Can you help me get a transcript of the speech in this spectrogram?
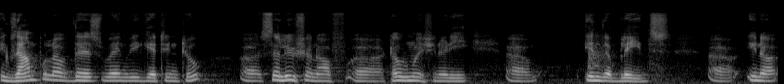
example of this when we get into uh, solution of uh, turbomachinery uh, in the blades uh, in a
